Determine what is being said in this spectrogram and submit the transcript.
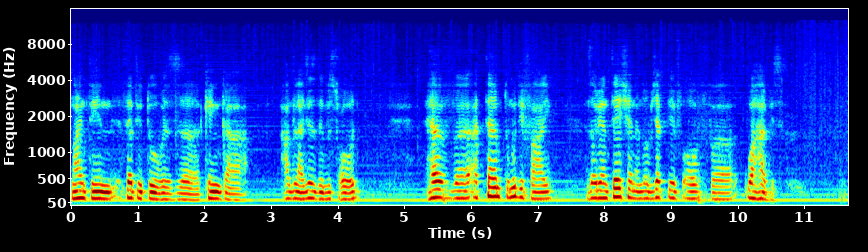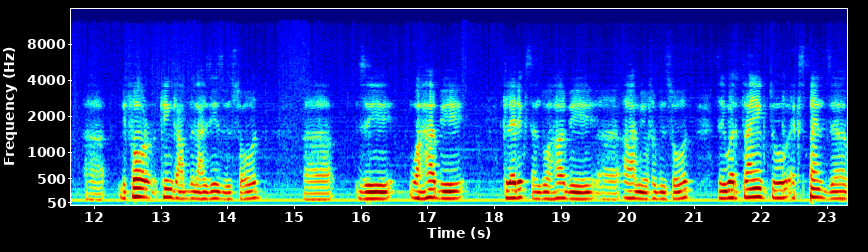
1932 with uh, King uh, Abdulaziz ibn Saud, have uh, attempted to modify the orientation and objective of Wahhabism. Before King Abdulaziz bin Saud, the Wahhabi clerics and Wahhabi uh, army of Ibn Saud, they were trying to expand their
